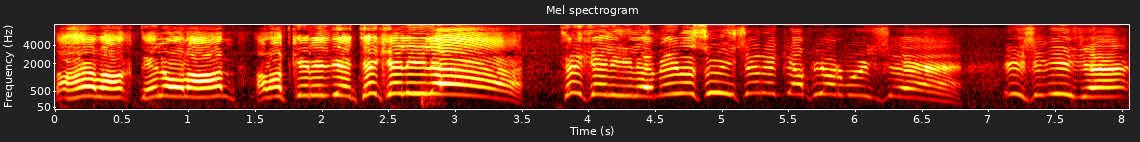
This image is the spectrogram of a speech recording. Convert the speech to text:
Taha'ya bak. Deli olan halat gerildi. Tek eliyle. Tek eliyle meyve suyu içerek yapıyor bu işi. İşin iyice.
